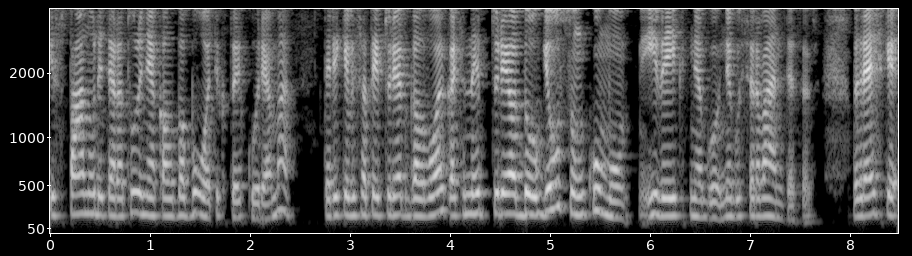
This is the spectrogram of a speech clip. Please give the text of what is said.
ispanų literatūrinė kalba buvo tik tai kuriama. Tai reikia visą tai turėti galvoj, kad jinai turėjo daugiau sunkumų įveikti negu, negu Cervantesas. Bet reiškia,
